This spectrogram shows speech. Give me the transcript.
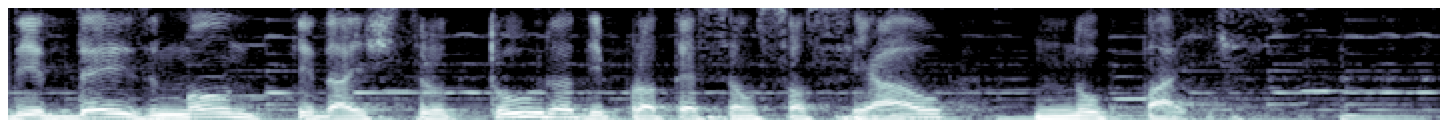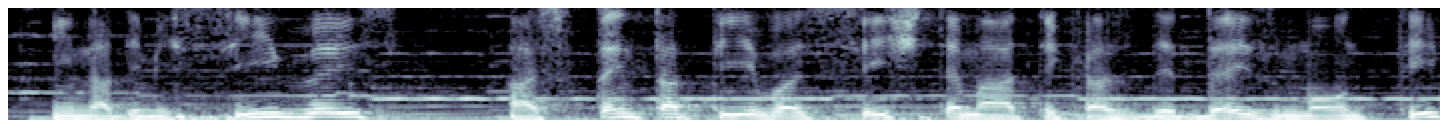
de desmonte da estrutura de proteção social no país. Inadmissíveis as tentativas sistemáticas de desmonte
